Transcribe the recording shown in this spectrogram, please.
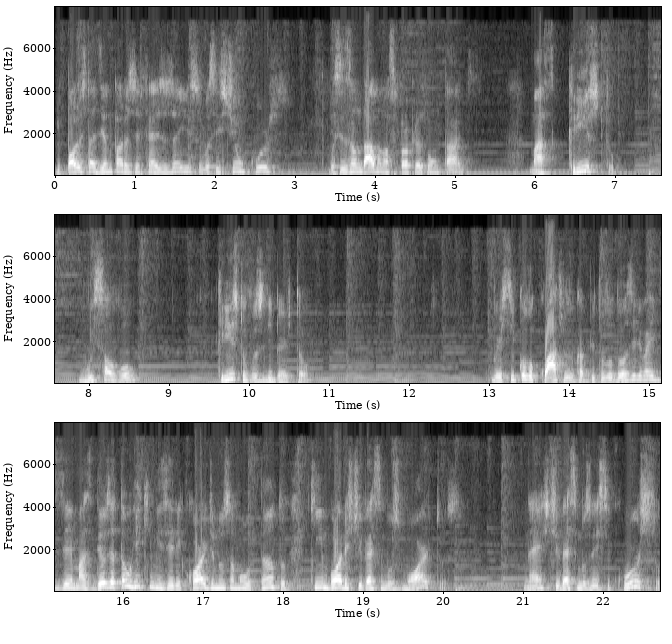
E Paulo está dizendo para os Efésios é isso, vocês tinham curso, vocês andavam nas próprias vontades, mas Cristo vos salvou. Cristo vos libertou. Versículo 4 do capítulo 12 ele vai dizer: Mas Deus é tão rico em misericórdia e nos amou tanto que, embora estivéssemos mortos, né, estivéssemos nesse curso,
